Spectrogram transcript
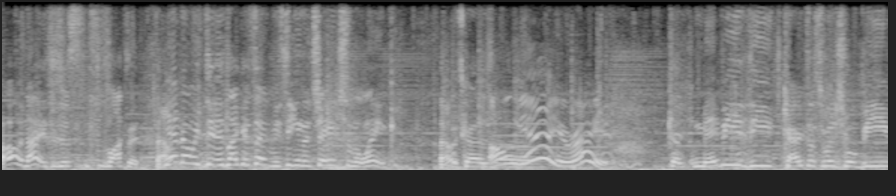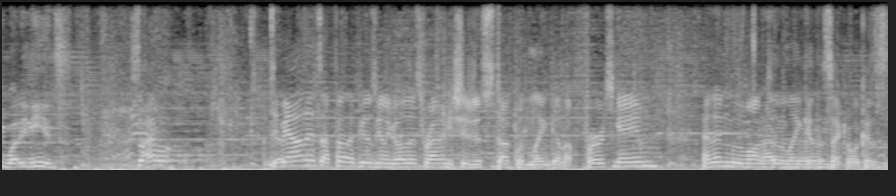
Oh, nice. He just blocks it. Yeah, no, we did. Like I said, we seen the change to the link. That was because, oh uh, yeah, you're right. 'cause maybe the character switch will be what he needs. So, To be honest, I felt like if he was gonna go this route, he should have just stuck with Link in the first game, and then move on to the Link in the second one, because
